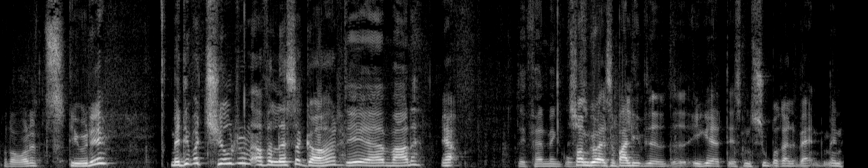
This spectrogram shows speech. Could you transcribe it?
for dårligt. det er jo det. Men det var Children of a Lesser God. Det er, var det. Ja. Det er fandme en god Som film. jo altså bare lige ved, ved ikke, at det er sådan super relevant, men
